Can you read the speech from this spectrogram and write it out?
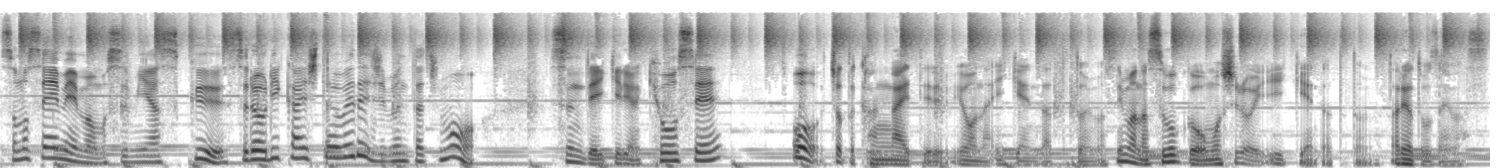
その生命も住みやすくそれを理解した上で自分たちも住んでいけるような共生をちょっと考えてるような意見だったと思います。今のはすごく面白い意見だったと思います。ありがとうございます。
